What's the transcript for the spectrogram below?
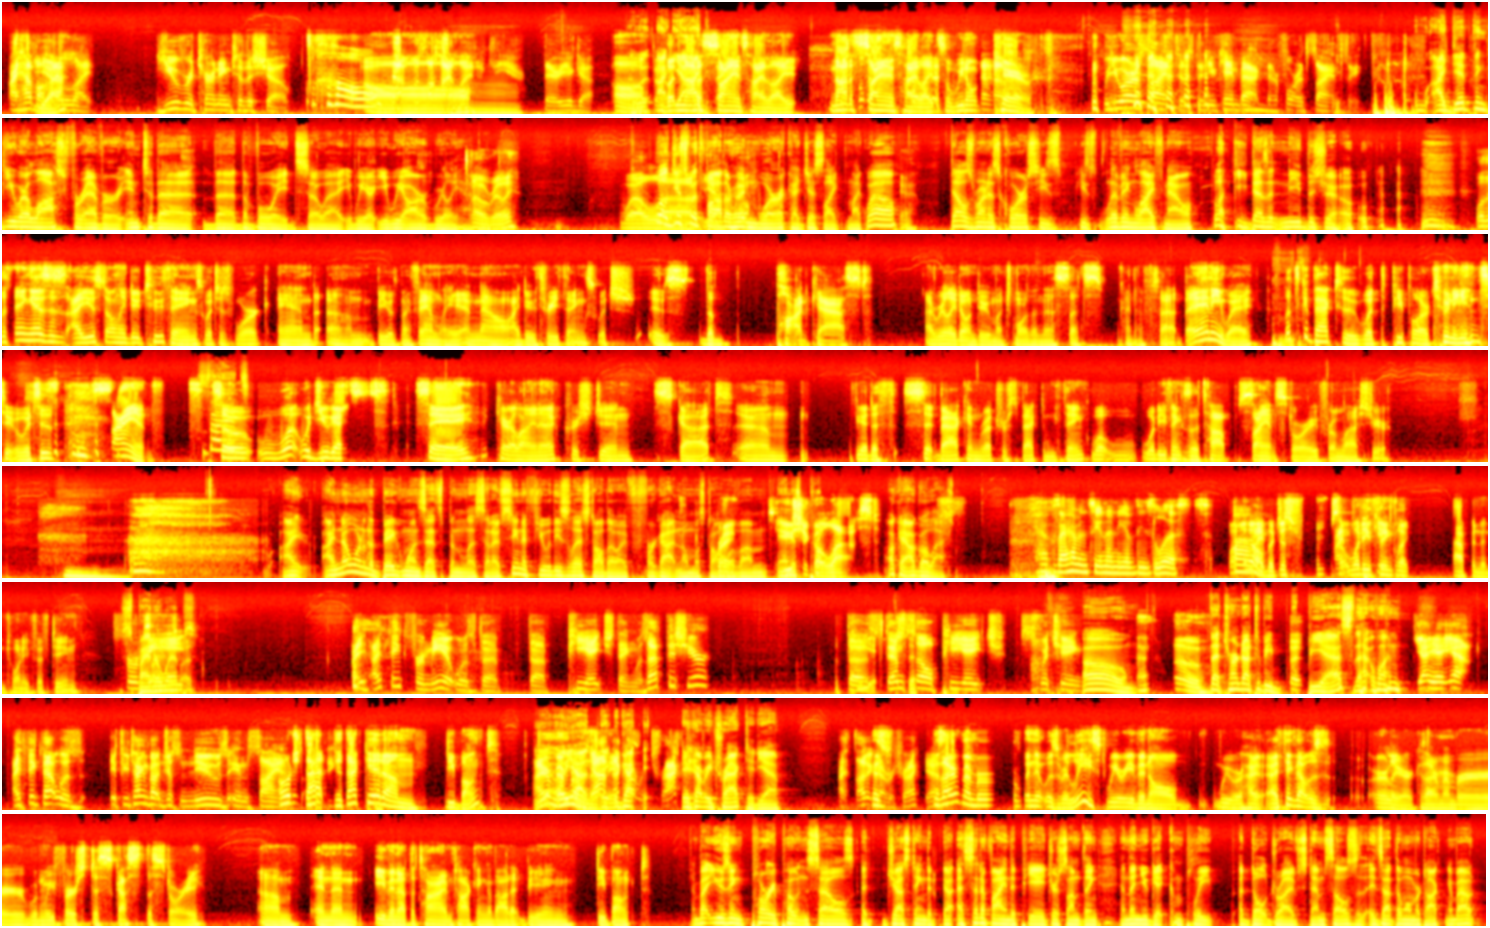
I have a Yeah? highlight. You returning to the show. Oh, That was the highlight of the year. There you go. Oh, I- but yeah, not I- a science highlight. Not a science highlight, so we don't No. care. Well, you are a scientist and you came back, therefore it's sciencey. I did think you were lost forever into the the the void. So uh, we are we are really happy. Oh, really? Well, Well, just uh, with yeah, fatherhood well, and work, I just like I'm like, well, Yeah. Dell's run his course. He's he's living life now. like he doesn't need the show. Well, the thing is, is I used to only do two things, which is work and um, be with my family, and now I do three things, which is the podcast. I really don't do much more than this. That's kind of sad. But anyway, let's get back to what the people are tuning into, which is science. So, what would you guys say, Carolina, Christian, Scott? Um, if you had to th- sit back in retrospect and think, what what do you think is the top science story from last year? I I know one of the big ones that's been listed. I've seen a few of these lists, although I've forgotten almost all Right. of them. you it's should go last. Okay, I'll go last. yeah, because I haven't seen any of these lists. Well, Um, no, but just so I'm what do you think like happened in 2015? For Spider me, webs. I, I think for me it was the the pH thing. Was that this year? The pH stem thing. cell pH switching. Oh, Oh, that turned out to be But- BS. That one. yeah, yeah, yeah. I think that was if you're talking about just news in science. oh, did that did that get um debunked? I Yeah, oh, remember yeah, Yeah, that it that got- got, retracted. It got retracted. Yeah. I thought it got retracted. because Yeah. I remember when it was released, we were even all we were. hi- I think that was earlier because I remember when we first discussed the story, um, and then even at the time talking about it being debunked. About using pluripotent cells, adjusting the uh, acidifying the pH or something, and then you get complete adult drive stem cells. Is that the one we're talking about?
